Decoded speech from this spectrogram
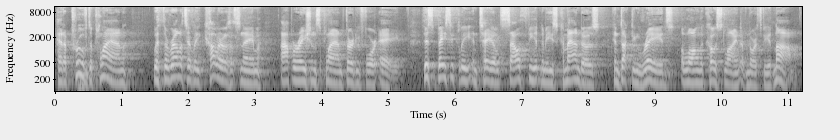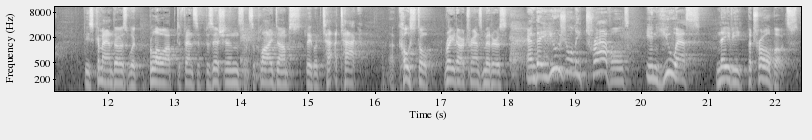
had approved a plan with the relatively colorless name Operations Plan 34A. This basically entailed South Vietnamese commandos conducting raids along the coastline of North Vietnam. These commandos would blow up defensive positions and supply dumps. They would ta- attack uh, coastal radar transmitters, and they usually traveled in U.S. Navy patrol boats.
